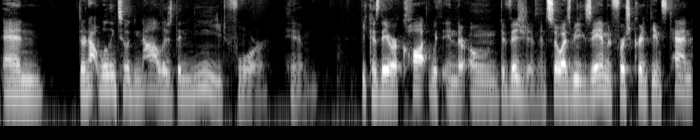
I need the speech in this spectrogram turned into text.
and they're not willing to acknowledge the need for Him because they are caught within their own division. And so, as we examine 1 Corinthians 10, and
